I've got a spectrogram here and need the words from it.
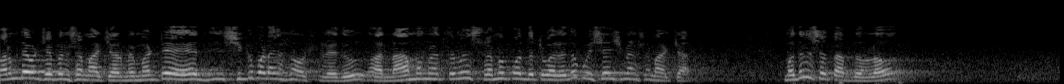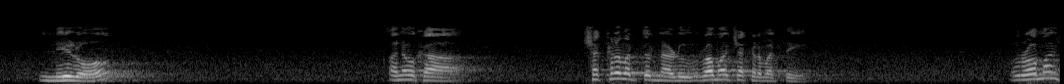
పరమదేవుడు చెప్పిన సమాచారం ఏమంటే దీన్ని సిగ్గుపడాల్సిన అవసరం లేదు. ఆ నామమాత్రమే శ్రమ పొందటం అనేది ఒక విశేషమైన సమాచారం? మొదటి శతాబ్దంలో నీరో అనే ఒక చక్రవర్తి ఉన్నాడు రోమా చక్రవర్తి. రోమన్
